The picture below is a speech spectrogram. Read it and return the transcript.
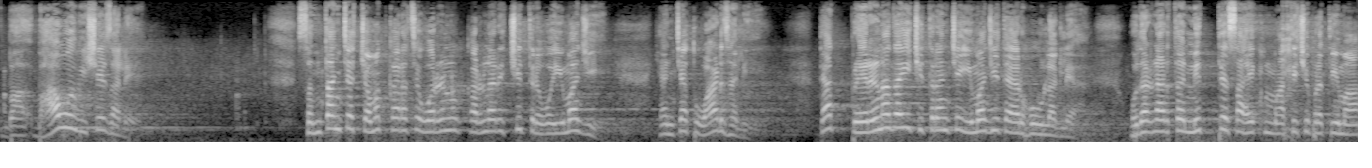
भा भाव विषय झाले. संतांच्या चमत्काराचे वर्णन करणारे चित्र व इमाजी यांच्यात वाढ झाली. त्यात प्रेरणादायी चित्रांच्या इमाजी तयार होऊ लागल्या. उदाहरणार्थ नित्य साहेब मातीची प्रतिमा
